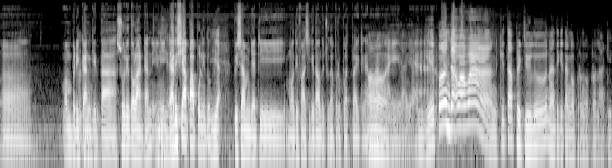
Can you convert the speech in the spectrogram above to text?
eh, memberikan kita suri toladan ini dari siapa pun itu Iya. bisa menjadi motivasi kita untuk juga berbuat baik dengan orang Oh lain. iya ya. Nggih pun Cak Wawan. Kita break dulu nanti kita ngobrol-ngobrol lagi.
